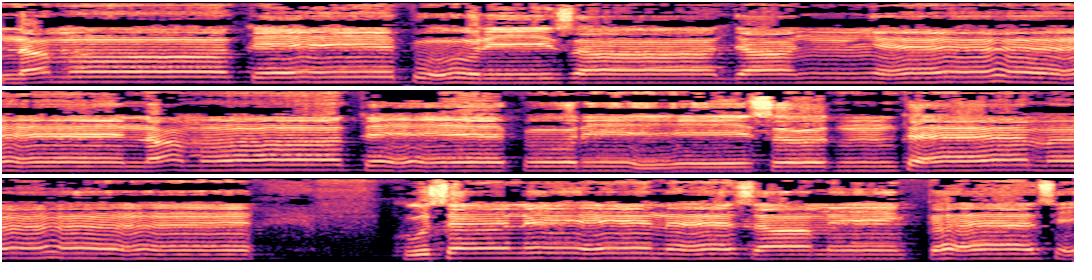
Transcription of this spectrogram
නමෝතේ පුරිසාජඤ්ඤ නමෝතේ පුරිසුත්තම කුසලේන සමික්කසී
